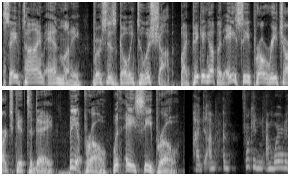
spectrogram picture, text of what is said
Save time and money versus going to a shop by picking up an AC Pro Recharge Kit today. Be a pro with AC Pro. I, I'm, I'm fucking. I'm wearing a.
